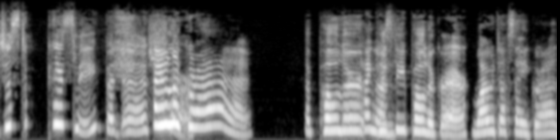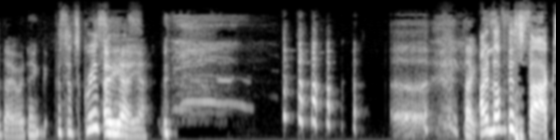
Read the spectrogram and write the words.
just a pizzly but uh, Polar sure. bear. a polar Hang on. polar bear Why would I say grey though? I don't because it's grizzlies Oh yeah, yeah. Thanks. I love this fact.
